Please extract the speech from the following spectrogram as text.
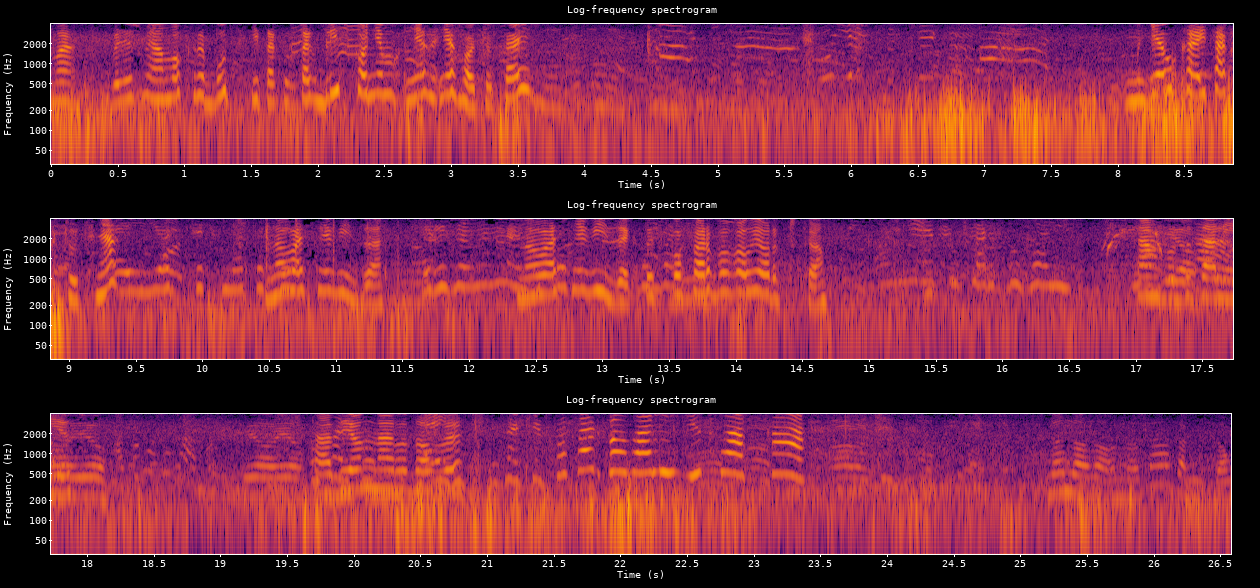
Ma, będziesz miała mokre butki, tak, tak blisko nie, nie, nie chodź, ok? Mgiełka i tak czuć, nie? No właśnie widzę. No właśnie widzę, ktoś pofarbował Jorczka. Tam w oddali jest Stadion Narodowy. Słuchajcie, pofarbowali Zisławka. No, no, no, no, to tam jest dom.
